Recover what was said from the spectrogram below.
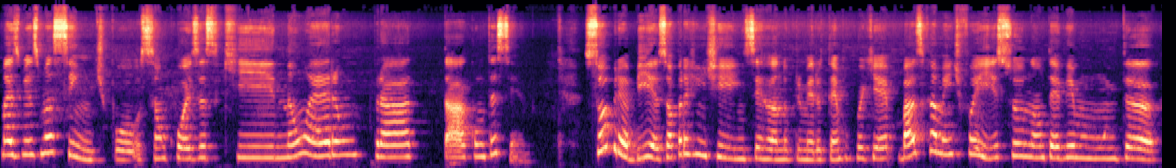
mas mesmo assim, tipo, são coisas que não eram para estar tá acontecendo. Sobre a Bia, só pra gente ir encerrando o primeiro tempo, porque basicamente foi isso, não teve muita,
